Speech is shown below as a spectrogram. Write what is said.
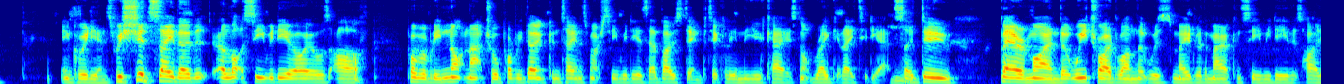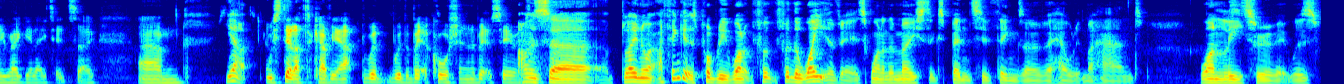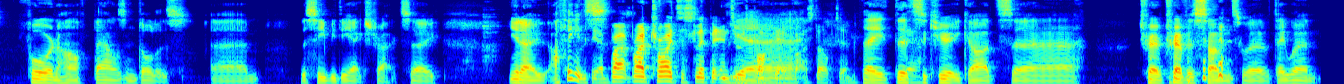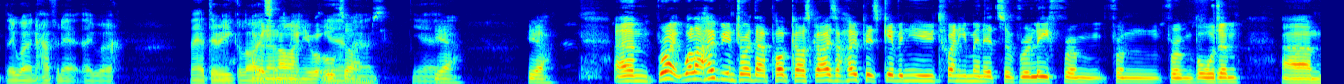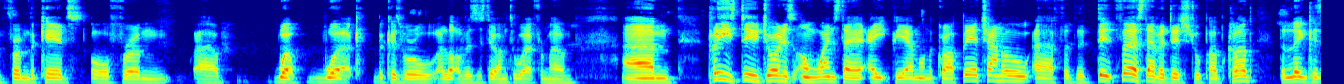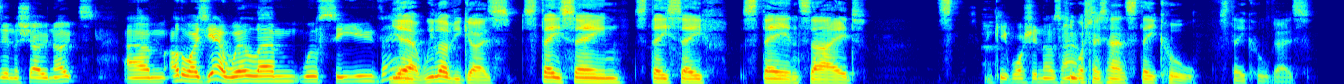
ingredients. We should say though that a lot of CBD oils are probably not natural, probably don't contain as much CBD as they're boasting, particularly in the UK. It's not regulated yet, so do bear in mind that we tried one that was made with American CBD that's highly regulated. So um, Yeah, we still have to caveat with with a bit of caution and a bit of seriousness. I was uh, blown away. I think it was probably one for for the weight of it. It's one of the most expensive things I've ever held in my hand. One liter of it was four and a half thousand dollars. Um, the CBD extract. So, you know, I think it's yeah, Brad, Brad tried to slip it into his pocket, but I stopped him. they the yeah. security guards. Uh, Tre- Trevor's sons were they weren't they weren't having it. They were they had their eagle eyes Having an eye on you at all Yeah, man. times. Yeah. Yeah, yeah. Um, right. Well, I hope you enjoyed that podcast, guys. I hope it's given you 20 minutes of relief from from from boredom. um, from the kids or from uh, well work because we're all a lot of us are still having to work from home. Um, please do join us on Wednesday at 8 pm on the Craft Beer channel uh, for the di- first ever digital pub club. The link is in the show notes. Um, otherwise, yeah, we'll um, we'll see you there. Yeah, we love you guys. Stay sane, stay safe, stay inside, and keep washing those hands. keep washing those hands. Stay cool, stay cool, guys.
